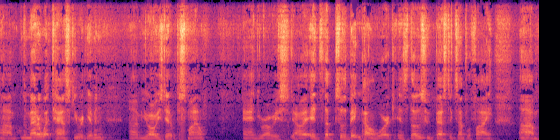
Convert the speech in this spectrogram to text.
Um, no matter what task you were given, um, you always did it with a smile, and you were always, you know, it's the so the Baden Powell Award is those who best exemplify um,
